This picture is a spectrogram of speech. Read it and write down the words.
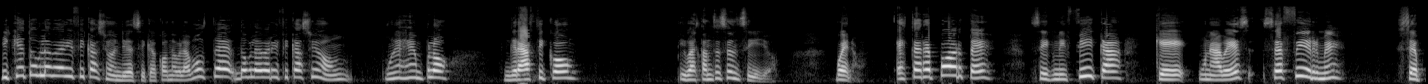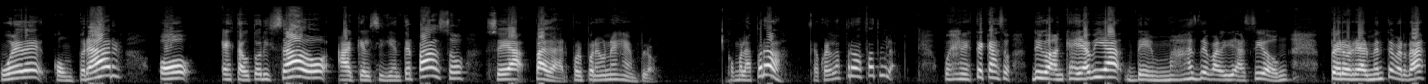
¿Y qué doble verificación, Jessica? Cuando hablamos de doble verificación, un ejemplo gráfico y bastante sencillo. Bueno, este reporte significa que una vez se firme, se puede comprar o está autorizado a que el siguiente paso sea pagar, por poner un ejemplo, como las pruebas. ¿Se acuerdan las pruebas facturas? Pues en este caso, digo, aunque haya vía de más de validación, pero realmente, ¿verdad?,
